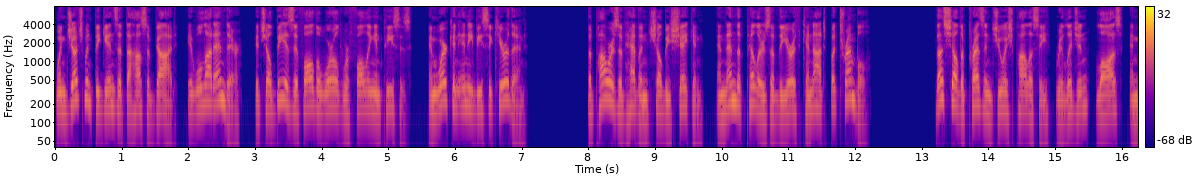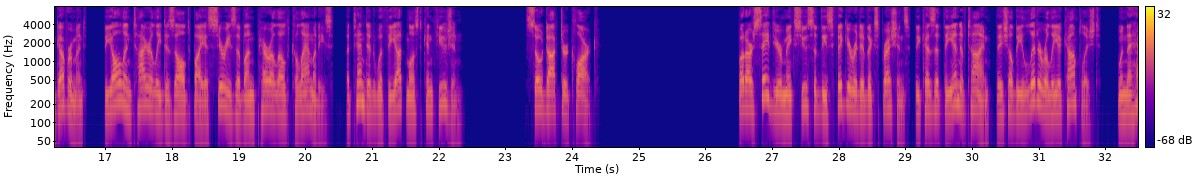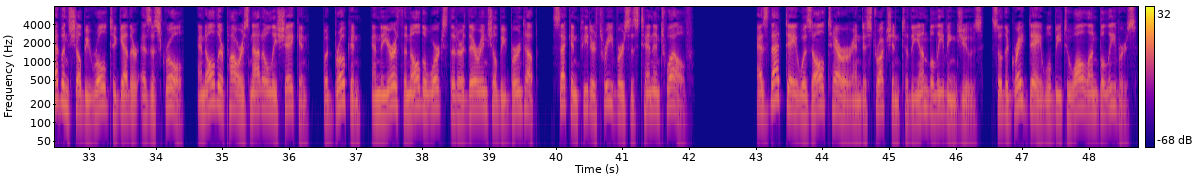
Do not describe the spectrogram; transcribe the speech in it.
When judgment begins at the house of God, it will not end there, it shall be as if all the world were falling in pieces, and where can any be secure then? The powers of heaven shall be shaken, and then the pillars of the earth cannot but tremble. Thus shall the present Jewish policy, religion, laws, and government be all entirely dissolved by a series of unparalleled calamities, attended with the utmost confusion. So Dr. Clark. But our Savior makes use of these figurative expressions because at the end of time they shall be literally accomplished, when the heavens shall be rolled together as a scroll, and all their powers not only shaken, but broken, and the earth and all the works that are therein shall be burnt up. 2 Peter 3 verses 10 and 12. As that day was all terror and destruction to the unbelieving Jews, so the great day will be to all unbelievers.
